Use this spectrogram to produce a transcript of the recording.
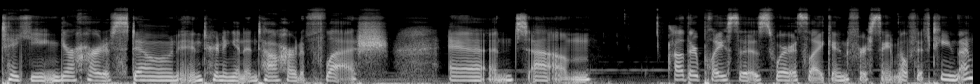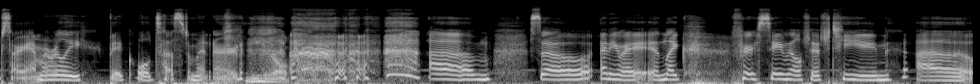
taking your heart of stone and turning it into a heart of flesh. And um, other places where it's like in First Samuel 15. I'm sorry, I'm a really big Old Testament nerd. Um so anyway in like first samuel 15 uh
